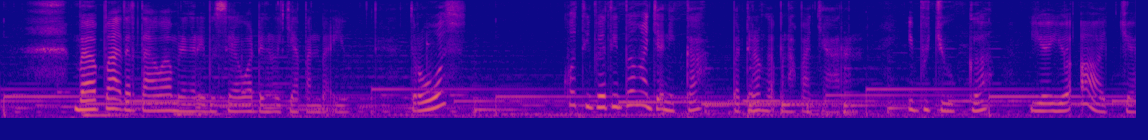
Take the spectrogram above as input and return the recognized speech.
bapak tertawa mendengar ibu sewa dengan ucapan Mbak Yu. Terus, kok tiba-tiba ngajak nikah padahal nggak pernah pacaran? Ibu juga, iya-iya aja,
